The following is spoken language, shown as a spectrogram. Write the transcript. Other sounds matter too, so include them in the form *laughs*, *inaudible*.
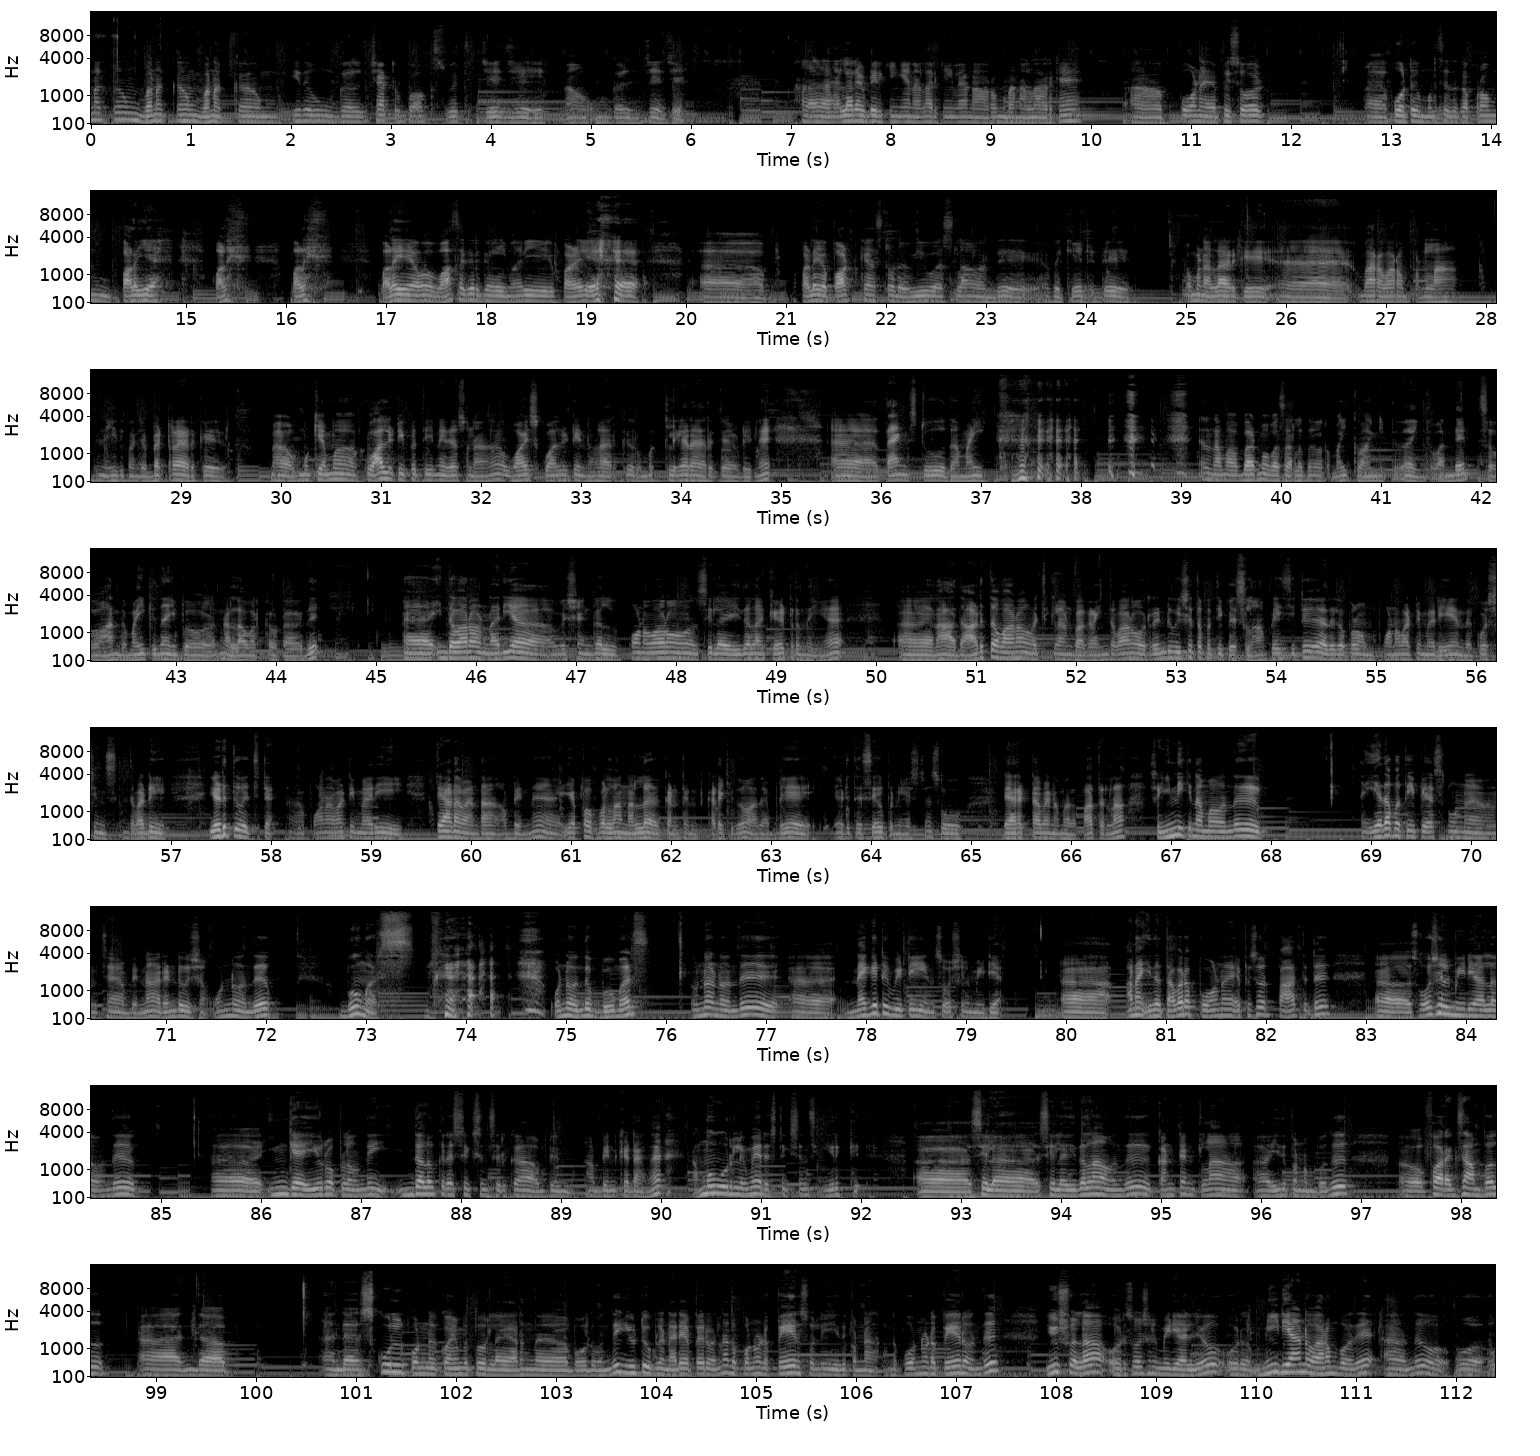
வணக்கம் வணக்கம் வணக்கம். இது உங்கள் chatter box with J J நான் உங்கள் ஜே ஜே எல்லோரும் எப்படி இருக்கீங்க? நல்லா இருக்கீங்களா? நான் ரொம்ப நல்லா இருக்கேன். போன எபிசோட் போட்டு முடிச்சதுக்கப்புறம் பழைய பழைய பழைய பழைய வாசகர்கள் மாதிரி பழைய பழைய பாட்காஸ்டோட வியூவர்ஸ்லாம் வந்து அதை கேட்டுட்டு ரொம்ப நல்லா இருக்குது வார வாரம் பண்ணலாம். இது கொஞ்சம் பெட்டராக இருக்குது முக்கியமாக குவாலிட்டி பற்றி நிறைய சொன்னாங்க வாய்ஸ் குவாலிட்டி நல்லாயிருக்கு ரொம்ப கிளியராக இருக்குது அப்படின்னு. தேங்க்ஸ் டு த மைக் நம்ம பர்மா பசாரில் தான் ஒரு மைக் வாங்கிட்டு தான் இங்கே வந்தேன். ஸோ அந்த மைக்கு தான் இப்போ நல்லா ஒர்க் அவுட் ஆகுது. இந்த வாரம் நிறையா விஷயங்கள் போன வாரம் சில இதெல்லாம் கேட்டிருந்தீங்க. நான் அதை அடுத்த வாரம் வச்சுக்கலான்னு பார்க்குறேன். இந்த வாரம் ஒரு ரெண்டு விஷயத்தை பற்றி பேசலாம். பேசிவிட்டு அதுக்கப்புறம் போன வாட்டி மாதிரியே இந்த கொஷின்ஸ் இந்த வாட்டி எடுத்து வச்சுட்டேன். போன வாட்டி மாதிரி தேட வேண்டாம் அப்படின்னு எப்பப்போல்லாம் நல்ல கண்டென்ட் கிடைக்குதோ அதை அப்படியே எடுத்து சேவ் பண்ணி வச்சிட்டேன். ஸோ டேரெக்டாகவே நம்ம அதை பார்த்துடலாம். ஸோ இன்றைக்கி நம்ம வந்து எதை பற்றி பேசணும்னு நினச்சேன் அப்படின்னா ரெண்டு விஷயம். ஒன்று வந்து பூமர்ஸ் *laughs* ஒன்று வந்து பூமர்ஸ் இன்னொன்று வந்து நெகட்டிவிட்டி இன் சோஷியல் மீடியா ஆனால் இதை தவிர போன எபிசோட் பார்த்துட்டு சோஷியல் மீடியாவில் வந்து இங்கே யூரோப்பில் வந்து இந்த அளவுக்கு ரெஸ்ட்ரிக்ஷன்ஸ் இருக்கா அப்படின்னு அப்படின்னு கேட்டாங்க. நம்ம ஊர்லேயுமே ரெஸ்ட்ரிக்ஷன்ஸ் இருக்குது சில சில இதெல்லாம் வந்து கண்டென்ட்லாம் இது பண்ணும்போது ஃபார் எக்ஸாம்பிள் இந்த அந்த ஸ்கூல் பொண்ணு கோயம்புத்தூரில் இறந்த போது வந்து யூடியூப்பில் நிறைய பேர் வந்து அந்த பொண்ணோட பேர் சொல்லி இது பண்ணாங்க. அந்த பொண்ணோட பேர் வந்து யூஸ்வலாக ஒரு சோஷியல் மீடியாலேயோ ஒரு மீடியான்னு வரும்போதே அது வந்து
